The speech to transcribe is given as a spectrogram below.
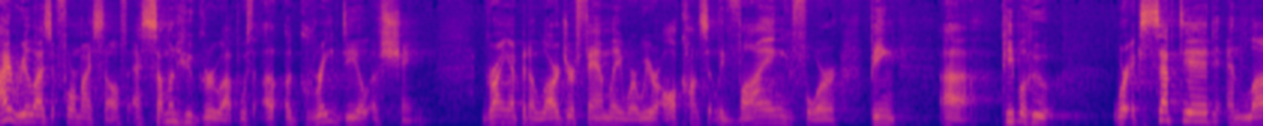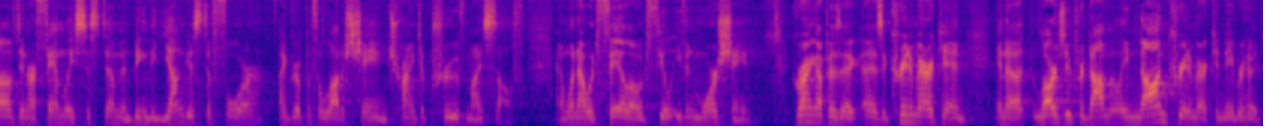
I realize it for myself as someone who grew up with a, a great deal of shame. Growing up in a larger family where we were all constantly vying for being uh, people who were accepted and loved in our family system, and being the youngest of four, I grew up with a lot of shame trying to prove myself. And when I would fail, I would feel even more shame. Growing up as a, as a Korean American in a largely predominantly non Korean American neighborhood,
